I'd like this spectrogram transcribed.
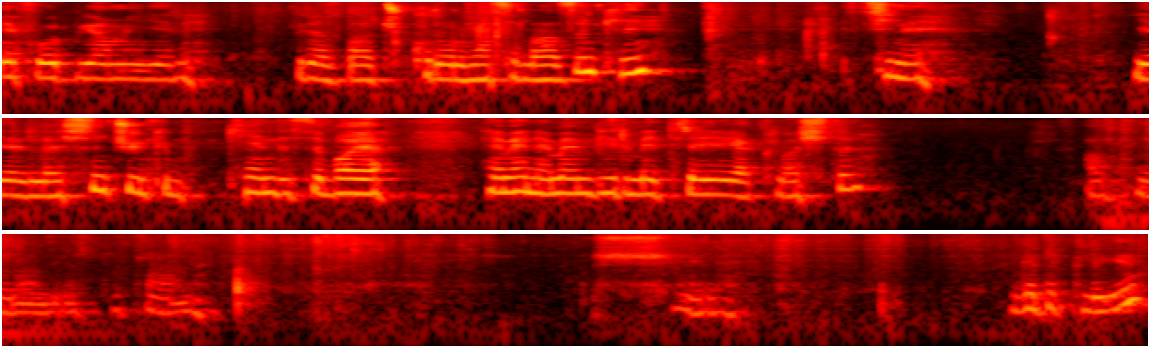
eforbiyamın yeri biraz daha çukur olması lazım ki içine yerleşsin. Çünkü kendisi baya hemen hemen bir metreye yaklaştı. Altından biraz toprağını şöyle gıdıklıyım.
